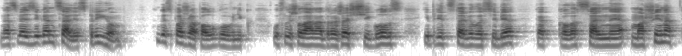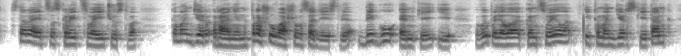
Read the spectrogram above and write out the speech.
На связи Гонсалес. Прием». «Госпожа полковник», – услышала она дрожащий голос и представила себя, как колоссальная машина старается скрыть свои чувства. «Командир ранен. Прошу вашего содействия. Бегу, НКИ», – выпалила Консуэла, и командирский танк –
